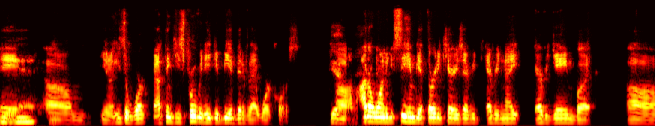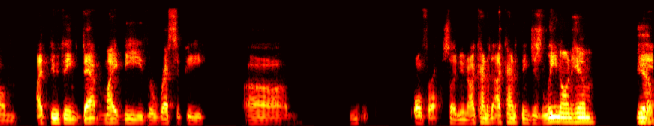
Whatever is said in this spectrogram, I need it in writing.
mm-hmm. and um, you know he's a work. I think he's proven he could be a bit of that workhorse. Yeah. Um, I don't want to see him get 30 carries every every night, every game, but um, I do think that might be the recipe um, overall. So you know, I kind of I kind of think just lean on him. Yeah.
